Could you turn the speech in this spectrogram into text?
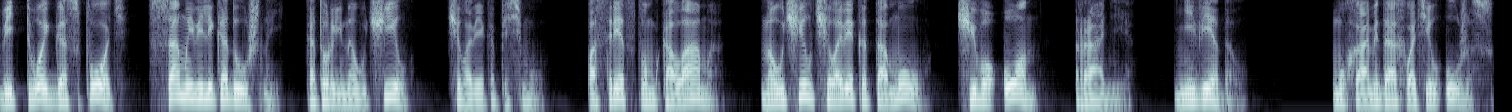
ведь твой Господь самый великодушный, который научил человека письму, посредством калама научил человека тому, чего он ранее не ведал. Мухаммеда охватил ужас.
